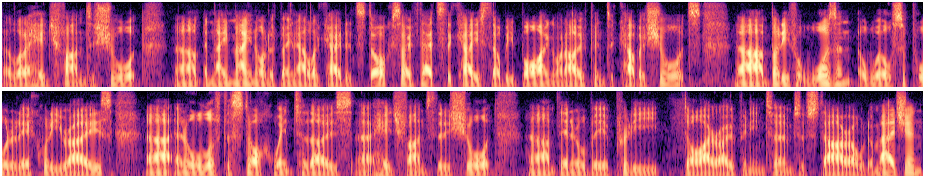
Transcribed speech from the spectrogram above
a lot of hedge funds are short, um, and they may not have been allocated stock. So if that's the case, they'll be buying on open to cover shorts. Uh, but if it wasn't a well-supported equity raise, uh, and all of the stock went to those uh, hedge funds that are short, um, then it'll be a pretty dire open in terms of star, I would imagine.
